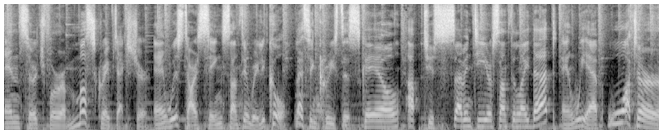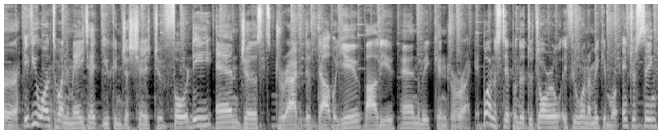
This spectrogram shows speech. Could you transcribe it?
and search for a Musgrave texture. And we'll start seeing something really cool. Let's increase the scale up to 70 or something like that. And we have water. If you want to animate it, you can just change it to 4D and just drag the W value and we can drag it. Bonus tip on the tutorial, if you want to make it more interesting,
